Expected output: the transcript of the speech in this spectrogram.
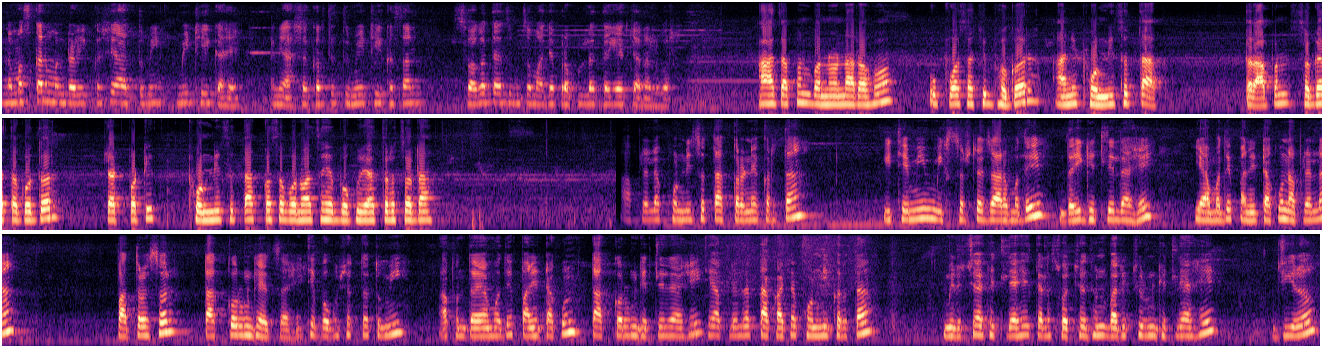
नमस्कार मंडळी कसे आहात तुम्ही? मी ठीक आहे आणि आशा करते तुम्ही ठीक असाल. स्वागत आहे तुमचं माझ्या प्रफुल्लता या चॅनलवर. आज आपण बनवणार आहोत उपवासाची भगर आणि फोडणीचं ताक. तर आपण सगळ्यात अगोदर चटपटीत फोडणीचं ताक कसं बनवायचं हे बघूया. तर चला. आपल्याला फोडणीचं ताक करण्याकरता इथे मी मिक्सरच्या जारमध्ये दही घेतलेलं आहे. यामध्ये पाणी टाकून आपल्याला पातळसर ताक करून घ्यायचं आहे. इथे बघू शकता तुम्ही आपण दह्यामध्ये पाणी टाकून ताक करून घेतलेले आहे. इथे आपल्याला ताकाच्या फोडणीकरता मिरच्या घेतल्या आहे त्याला स्वच्छ धुवून बारीक चिरून घेतले आहे. जिरं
